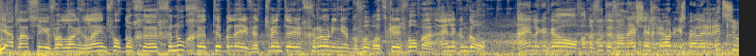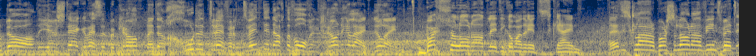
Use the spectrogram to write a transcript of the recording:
Ja, het laatste uur van Langs de Lijn valt nog uh, genoeg uh, te beleven. Twente-Groningen bijvoorbeeld. Chris Wobbe, eindelijk een goal. Eindelijk een goal van de voeten van FC Groningen-speler Ritsu Doan... die een sterke wedstrijd bekroont met een goede treffer. Twente in de achtervolging. Groningen leidt 0-1. Barcelona-Atletico Madrid. Krijn. Het is klaar. Barcelona wint met 1-0.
